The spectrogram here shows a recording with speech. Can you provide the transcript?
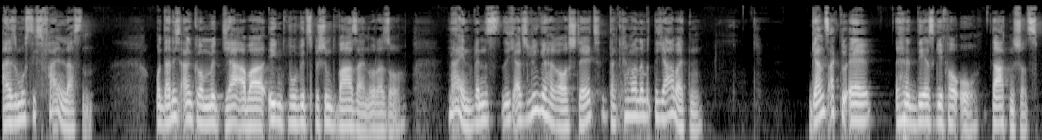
Also musste ich es fallen lassen. Und dann nicht ankommen mit, ja, aber irgendwo wird es bestimmt wahr sein oder so. Nein, wenn es sich als Lüge herausstellt, dann kann man damit nicht arbeiten. Ganz aktuell DSGVO, Datenschutz.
